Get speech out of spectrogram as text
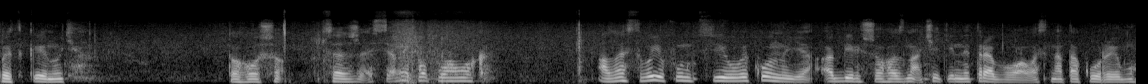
підкинуть. Того що це жесть, а поплавок. Але свою функцію виконує, а більшого значить і не требувалось на таку рибу.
